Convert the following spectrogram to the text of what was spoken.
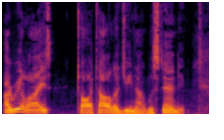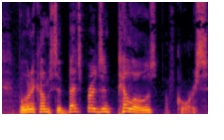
I realize tautology notwithstanding. But when it comes to bedspreads and pillows, of course,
